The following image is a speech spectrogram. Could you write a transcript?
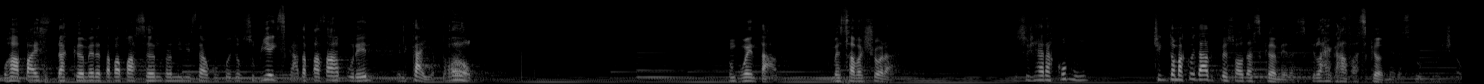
O rapaz da câmera estava passando para ministrar alguma coisa. Eu subia a escada, passava por ele, ele caía. Não aguentava. Começava a chorar. Isso já era comum. Tinha que tomar cuidado o pessoal das câmeras, que largava as câmeras tudo no chão.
